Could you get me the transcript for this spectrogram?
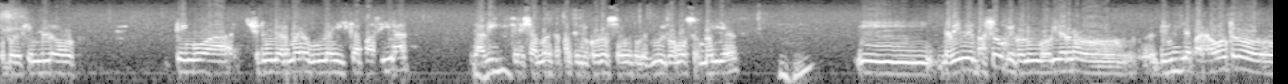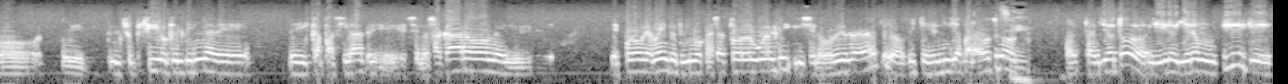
Yo, por ejemplo, tengo a, yo tengo un hermano con una discapacidad, David se llama, capaz que lo conocen porque es muy famoso en Bahía, y a mí me pasó que con un gobierno de un día para otro el subsidio que él tenía de, de discapacidad eh, se lo sacaron y después obviamente tuvimos que hacer todo de vuelta y se lo volvieron a dar pero viste de un día para otro Sí. perdió todo y era, y era un pibe que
